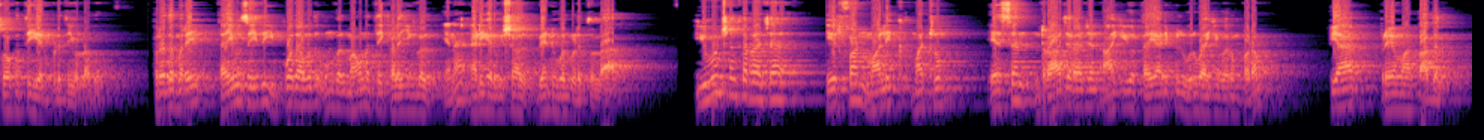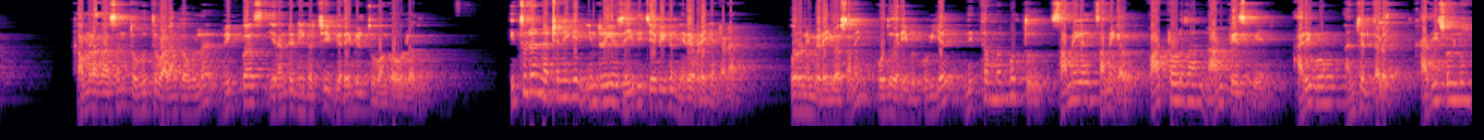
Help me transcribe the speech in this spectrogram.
சோகத்தை ஏற்படுத்தியுள்ளது. பிரதமரே தயவு செய்து இப்போதாவது உங்கள் மௌனத்தை கலையுங்கள் என நடிகர் விஷால் வேண்டுகோள் விடுத்துள்ளார். யுவன் சங்கர் ராஜா இர்ஃபான் மாலிக் மற்றும் எஸ் என் ராஜராஜன் ஆகியோர் தயாரிப்பில் உருவாகி வரும் படம் பியார் பிரேமா காதல். கமலஹாசன் தொகுத்து வழங்க உள்ள பிக் பாஸ் இரண்டு நிகழ்ச்சி விரைவில் துவங்க உள்ளது இத்துடன் நற்றினையின் இன்றைய செய்தி சேவைகள் நிறைவடைகின்றன. ஒரு நிமிட யோசனை பொது அறிவு குவியல் நித்தம்மன் முத்து சமையல் சமையல் பாட்டோடுதான் நான் பேசுவேன். அறிவோம் அஞ்சல் தலை கதை சொல்லும்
